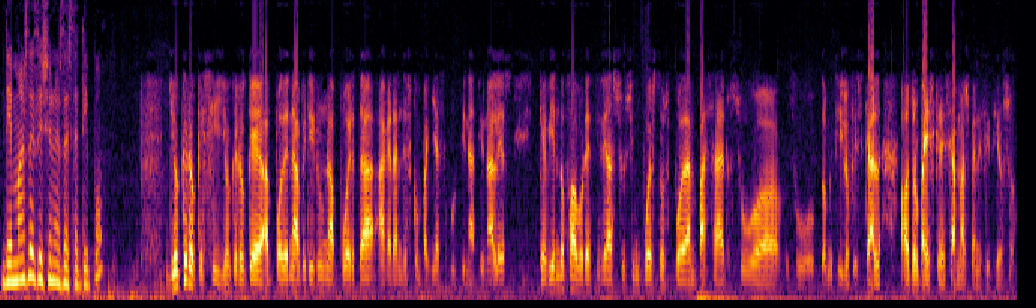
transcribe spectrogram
de más decisiones de este tipo? Yo creo que sí, yo creo que pueden abrir una puerta a grandes compañías multinacionales que viendo favorecidas sus impuestos puedan pasar su, uh, su domicilio fiscal a otro país que les sea más beneficioso.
